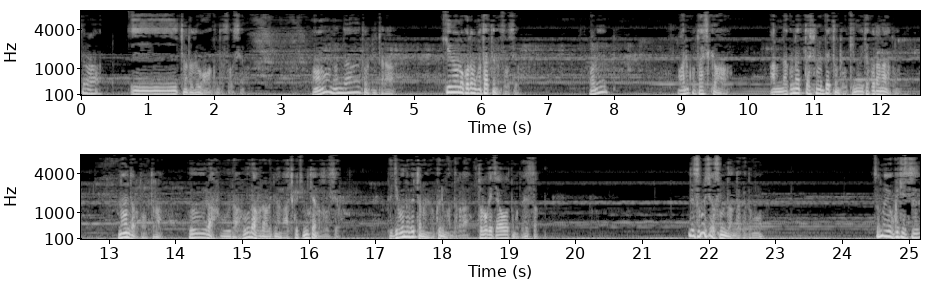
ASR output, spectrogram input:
そしたら、いーってまた動画が開くんだそうですよ。ああ、なんだと思ってたら、昨日の子供が立ってるんだそうですよ。あれ？あの子確か、あの亡くなった人のベッドのとこ昨日いた子だなと思って。なんだろうと思ったら、ふーらふーらふーらふら歩きながらあちこち見てるのそうですよ。で、自分のベッドの上に来るもんだから、とぼけちゃおうと思って寝てた。で、その日は済んだんだけども、その翌日、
